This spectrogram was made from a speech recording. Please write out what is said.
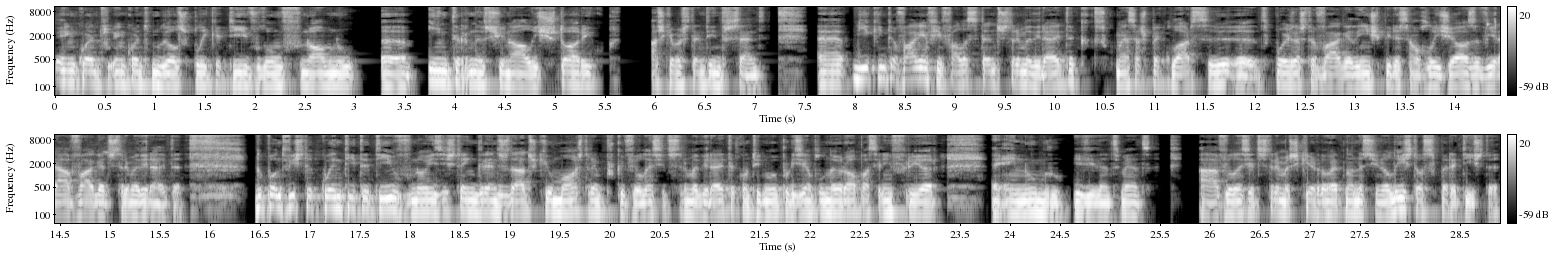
enquanto, enquanto modelo explicativo de um fenómeno uh, internacional e histórico, acho que é bastante interessante. Uh, e a quinta vaga, enfim, fala-se tanto de extrema-direita que se começa a especular se uh, depois desta vaga de inspiração religiosa virá a vaga de extrema-direita. Do ponto de vista quantitativo, não existem grandes dados que o mostrem, porque a violência de extrema-direita continua, por exemplo, na Europa a ser inferior em, em número, evidentemente, à violência de extrema-esquerda ou etnonacionalista ou separatista.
